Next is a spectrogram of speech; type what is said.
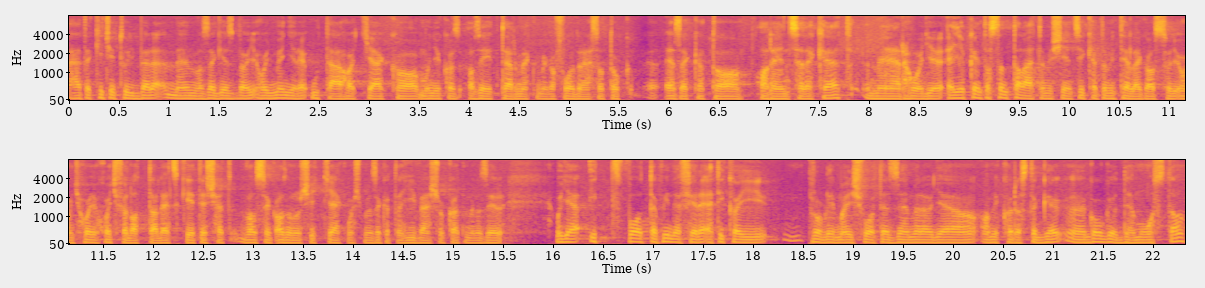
hát egy kicsit úgy belemenve az egészbe, hogy, hogy mennyire utálhatják a, mondjuk az, az éttermek, meg a fodrászatok ezeket a, a rendszereket, mert hogy egyébként aztán találtam is ilyen cikket, ami tényleg az, hogy hogy, hogy, hogy feladta a leckét, és hát valószínűleg azonosítják most már ezeket a hívásokat, mert azért Ugye itt voltak mindenféle etikai probléma is volt ezzel, mert ugye amikor azt a Google demozta,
